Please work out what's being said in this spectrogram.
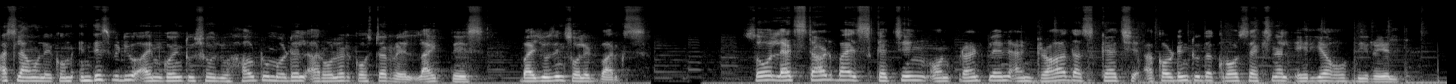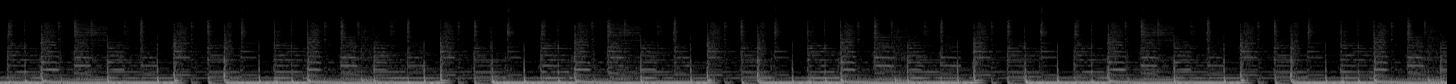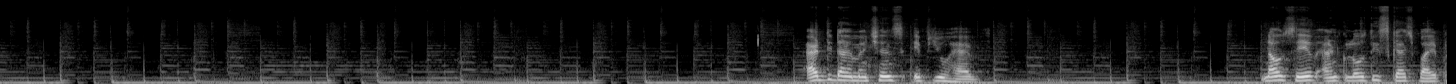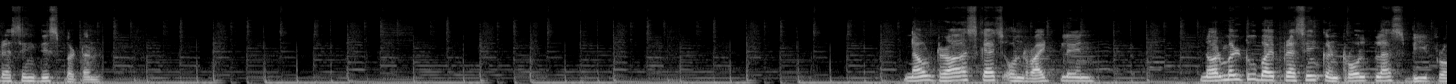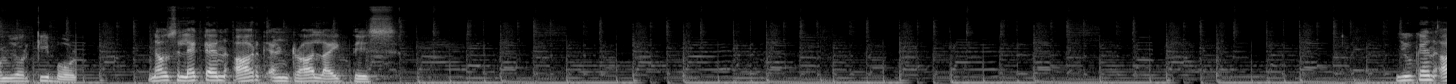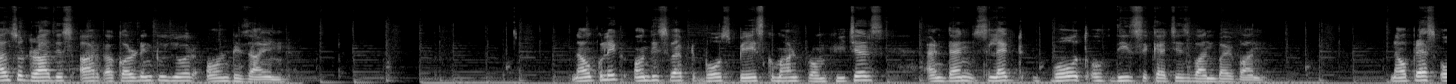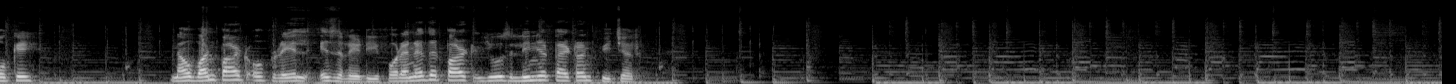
Assalamualaikum. In this video I am going to show you how to model a roller coaster rail like this by using SolidWorks. So let's start by sketching on front plane and draw the sketch according to the cross sectional area of the rail. Add the dimensions if you have. Now save and close the sketch by pressing this button. Now draw a sketch on right plane. Normal to by pressing Ctrl plus B from your keyboard. Now select an arc and draw like this. You can also draw this arc according to your own design. Now click on the swept boss base command from features and then select both of these sketches one by one. Now press OK. Now one part of rail is ready. For another part use linear pattern feature.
